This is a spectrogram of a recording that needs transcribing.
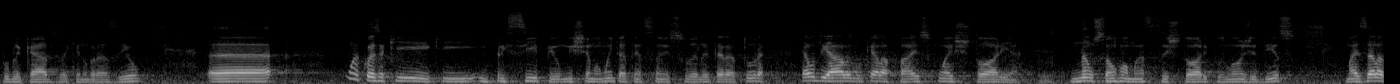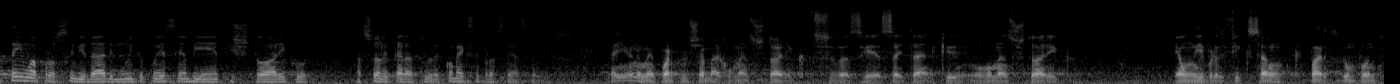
publicados aqui no Brasil. Uh, uma coisa que, que, em princípio, me chama muita atenção em sua literatura é o diálogo que ela faz com a história. Não são romances históricos, longe disso, mas ela tem uma proximidade muito com esse ambiente histórico na sua literatura. Como é que se processa isso? Bem, eu não me importo de lhe chamar romance histórico, se você aceitar que um romance histórico é um livro de ficção que parte de um ponto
